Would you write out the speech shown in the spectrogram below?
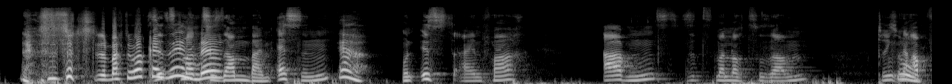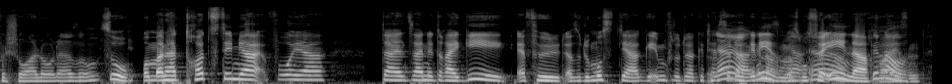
das, ist, das macht überhaupt keinen sitzt Sinn, man ne? zusammen beim Essen Ja. und isst einfach. Abends sitzt man noch zusammen, trinkt So. eine Apfelschorle oder so. So, und man hat trotzdem ja vorher dein, seine 3G erfüllt. Also du musst ja geimpft oder getestet Ja, ja, oder genesen. genau. Das Ja, musst du ja eh ja. nachweisen. Genau.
